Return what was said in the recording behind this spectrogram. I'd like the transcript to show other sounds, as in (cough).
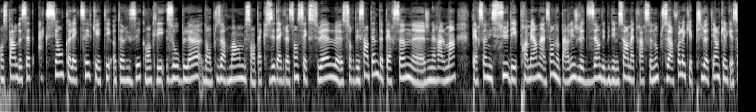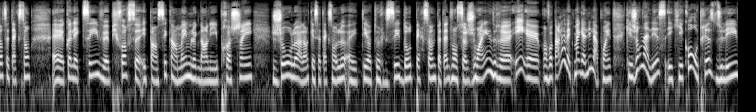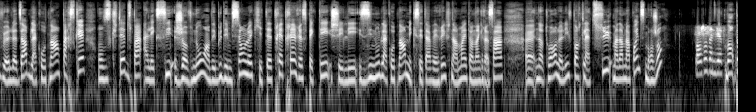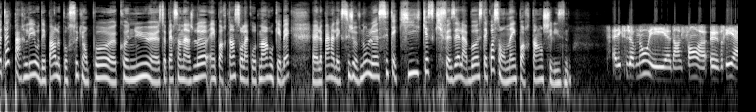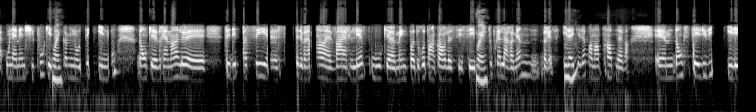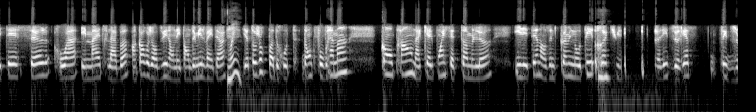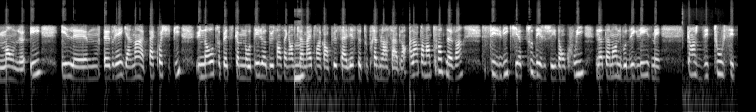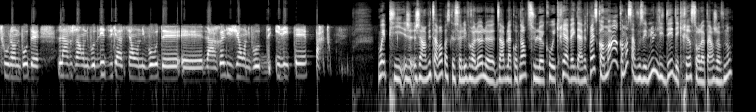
On se parle de cette action collective qui a été autorisée contre les Oblats, dont plusieurs membres sont accusés d'agression sexuelle euh, sur des centaines de personnes, euh, généralement personnes issues des Premières Nations. On a parlé, je le disais en début d'émission, à Maître Arsenault plusieurs fois, là, qui a piloté en quelque sorte cette action euh, collective. Puis force est de penser quand même là, que dans les prochains jours, là, alors que cette action-là a été autorisée, d'autres personnes peut-être vont se joindre. Et on va parler avec Magali Lapointe, qui est journaliste et qui est co-autrice du livre Diable de la Côte-Nord parce que on discutait du père Alexis Jovenot en début d'émission là qui était très très respecté chez les Inuits de la Côte-Nord mais qui s'est avéré finalement être un agresseur euh, notoire. Le livre porte là-dessus. Madame Lapointe, bonjour. Bonjour Geneviève. Bon, peut-être parler au départ pour ceux qui n'ont pas euh, connu euh, ce personnage-là important sur la côte nord au Québec, le père Alexis Jovenot. Là, c'était qui? Qu'est-ce qu'il faisait là-bas? C'était quoi son importance chez les Inuits Alexis Jovenot est, euh, dans le fond, œuvré à Unamen Chipou, qui est une communauté Innu. Donc, euh, vraiment, là, c'est euh, dépassé c'est vraiment vers l'est ou que même pas de route encore là c'est tout près de la Romaine. Bref il a mm-hmm. été là pendant 39 ans. Donc c'était lui. Il était seul roi et maître là-bas. Encore aujourd'hui on est en 2021 il y a toujours pas de route. Donc faut vraiment comprendre à quel point cet homme là il était dans une communauté mm. Du reste du monde. Là. Et il euh, œuvrait également à Pakwashipi, une autre petite communauté, là, 250 mm. km encore plus à l'est, tout près de Blanc-Sablon. Alors, pendant 39 ans, c'est lui qui a tout dirigé. Donc, oui, notamment au niveau de l'Église, mais quand je dis tout, c'est tout, là, au niveau de l'argent, au niveau de l'éducation, au niveau de euh, la religion, au niveau de... Il était partout. Oui, puis j'ai envie de savoir parce que ce livre-là, Le Diable à Côte-Nord, tu l'as coécrit avec David Prince. Comment comment ça vous est venu l'idée d'écrire sur le Père Jovenot?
